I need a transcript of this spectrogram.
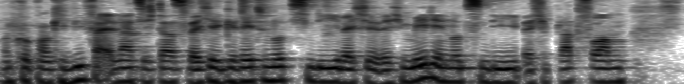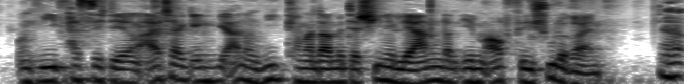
und gucken, okay, wie verändert sich das, welche Geräte nutzen die, welche, welche Medien nutzen die, welche Plattformen und wie passt sich deren Alltag irgendwie an und wie kann man da mit der Schiene lernen, dann eben auch für die Schule rein. Ja,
